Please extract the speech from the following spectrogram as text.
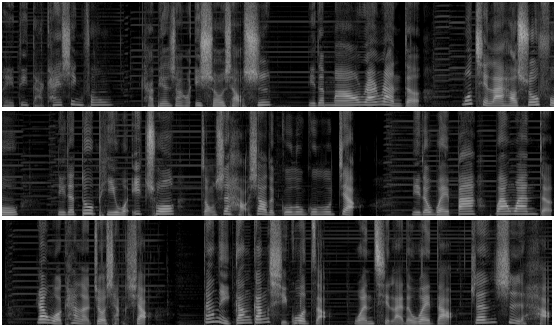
雷蒂打开信封，卡片上有一首小诗：“你的毛软软的，摸起来好舒服。你的肚皮我一戳。”总是好笑的咕噜咕噜叫，你的尾巴弯弯的，让我看了就想笑。当你刚刚洗过澡，闻起来的味道真是好。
